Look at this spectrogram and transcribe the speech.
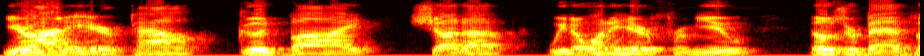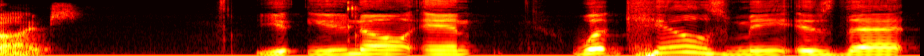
you're out of here, pal. Goodbye. Shut up. We don't want to hear from you. Those are bad vibes. You, you know, and what kills me is that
